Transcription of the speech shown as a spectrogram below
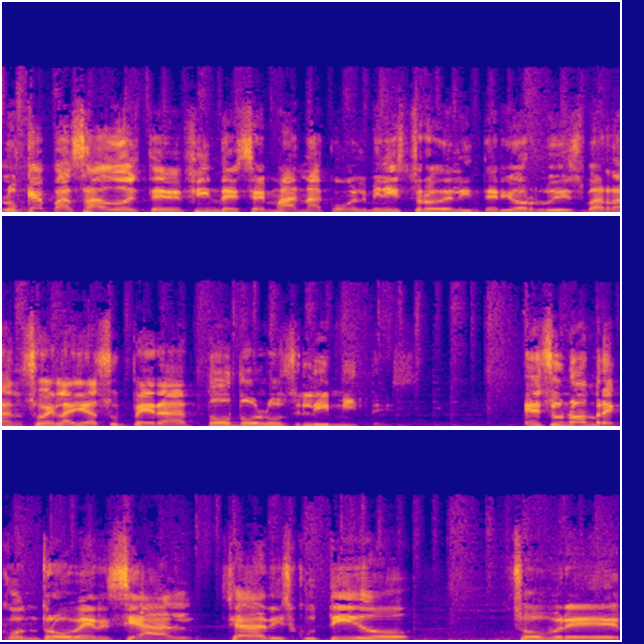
Lo que ha pasado este fin de semana con el ministro del Interior, Luis Barranzuela, ya supera todos los límites. Es un hombre controversial, se ha discutido sobre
